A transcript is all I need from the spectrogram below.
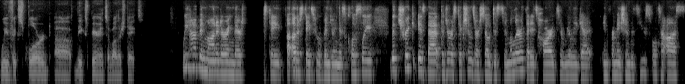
we've explored uh, the experience of other states. We have been monitoring their state, uh, other states who have been doing this closely. The trick is that the jurisdictions are so dissimilar that it's hard to really get information that's useful to us.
